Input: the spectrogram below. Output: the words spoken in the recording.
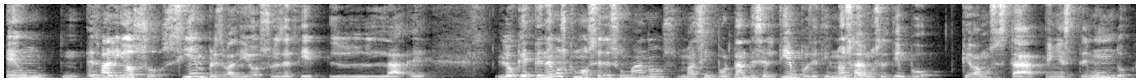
es, valioso, siempre es valioso. Es decir, eh, lo que tenemos como seres humanos más importante es el tiempo. Es decir, no sabemos el tiempo que vamos a estar en este mundo.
